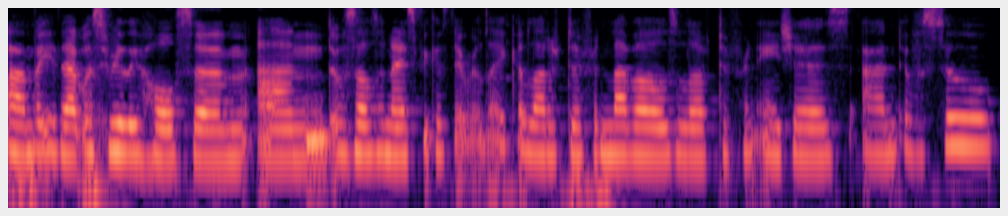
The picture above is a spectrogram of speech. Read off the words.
um, but yeah, that was really wholesome, and it was also nice because there were like a lot of different levels, a lot of different ages, and it was so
